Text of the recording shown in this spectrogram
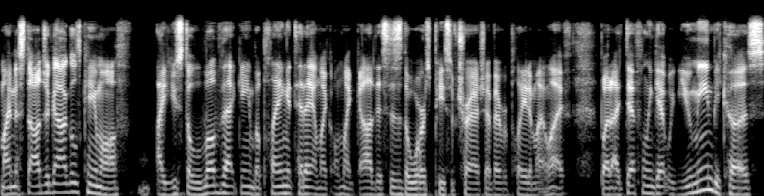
my nostalgia goggles came off. I used to love that game, but playing it today, I'm like, "Oh my god, this is the worst piece of trash I've ever played in my life." But I definitely get what you mean because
